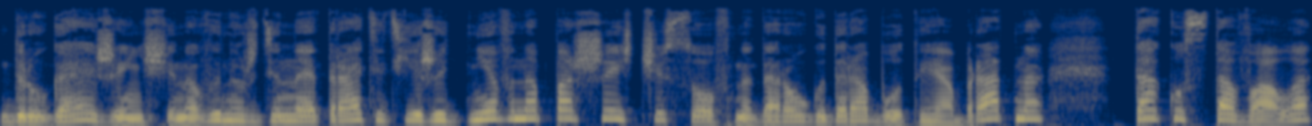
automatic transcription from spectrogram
Другая женщина, вынужденная тратить ежедневно по 6 часов на дорогу до работы и обратно, так уставала,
